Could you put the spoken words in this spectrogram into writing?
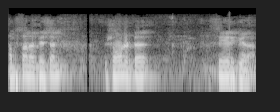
സംസ്ഥാന അധ്യക്ഷൻ ഷോളിട്ട് സ്വീകരിക്കുകയാണ്.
